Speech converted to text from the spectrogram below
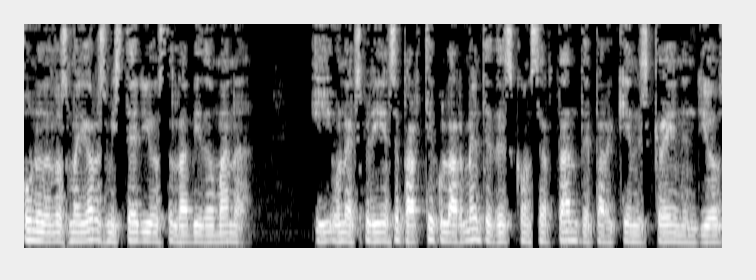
uno de los mayores misterios de la vida humana y una experiencia particularmente desconcertante para quienes creen en Dios,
